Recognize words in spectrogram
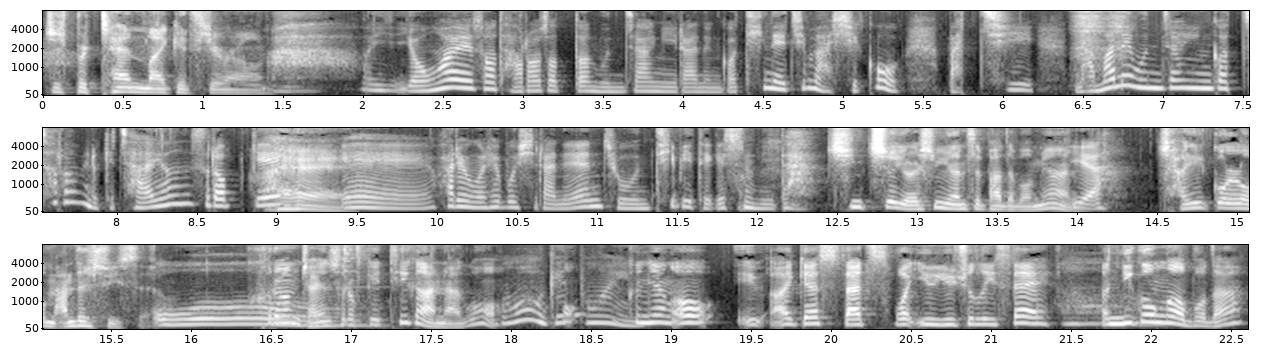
Just pretend like it's your own. 이 영화에서 다뤄졌던 문장이라는 거 티내지 마시고 마치 나만의 문장인 것처럼 이렇게 자연스럽게 네. 예, 활용을 해보시라는 좋은 팁이 되겠습니다. 진짜 열심히 연습하다 보면 Yeah. 자기 걸로 만들 수 있어요. 오. 그럼 자연스럽게 티가 안 나고 오, good point. 그냥 어 I guess that's what you usually say. 어, 니공어보다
